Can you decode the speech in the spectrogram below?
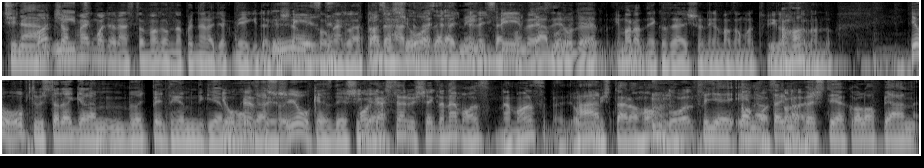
csinál, Vagy csak mit. megmagyaráztam magamnak, hogy ne legyek még idegesebb, Nézd, mikor megláttam. az De is hát jó, ez, az egy- ez, egy- eredmény ez egy szempontjából, verzió, de ugye. én maradnék az elsőnél magamat vigasztalandó. Jó, optimista reggelem, vagy pénteken mindig ilyen Jó morgás. kezdés? Jó kezdés, igen. Morgásszerűség, de nem az, nem az. Egy Hát, optimistára hangolt Figyelj, én a tegnap estiek alapján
